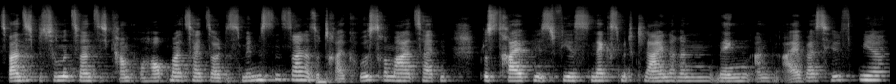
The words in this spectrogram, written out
20 bis 25 Gramm pro Hauptmahlzeit sollte es mindestens sein, also drei größere Mahlzeiten plus drei bis vier Snacks mit kleineren Mengen an Eiweiß hilft mir,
